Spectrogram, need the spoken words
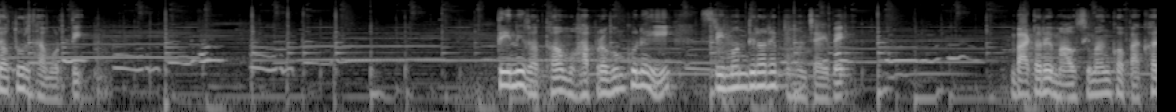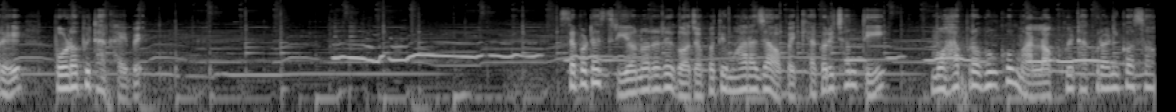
ଚତୁର୍ଦ୍ଧା ମୂର୍ତ୍ତି ତିନି ରଥ ମହାପ୍ରଭୁଙ୍କୁ ନେଇ ଶ୍ରୀମନ୍ଦିରରେ ପହଞ୍ଚାଇବେ। ବାଟରେ ମାଉସୀ ମାଙ୍କ ପାଖରେ ପୋଡ଼ପିଠା ଖାଇବେ। ସେପଟେ ଶ୍ରୀଅନରରେ ଗଜପତି ମହାରାଜା ଅପେକ୍ଷା କରିଛନ୍ତି ମହାପ୍ରଭୁଙ୍କୁ ମା ଲକ୍ଷ୍ମୀ ଠାକୁରାଣୀଙ୍କ ସହ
